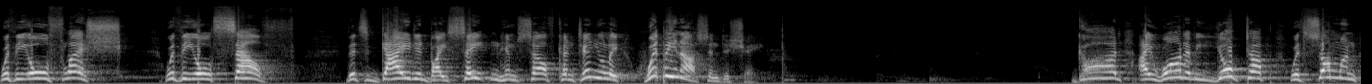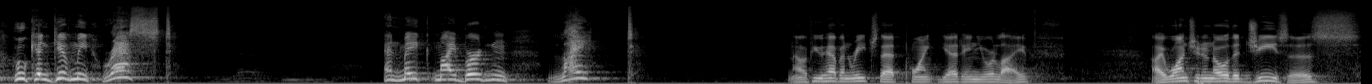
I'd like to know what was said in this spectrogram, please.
with the old flesh, with the old self that's guided by Satan himself, continually whipping us into shape. God, I want to be yoked up with someone who can give me rest and make my burden light. Now, if you haven't reached that point yet in your life, I want you to know that Jesus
